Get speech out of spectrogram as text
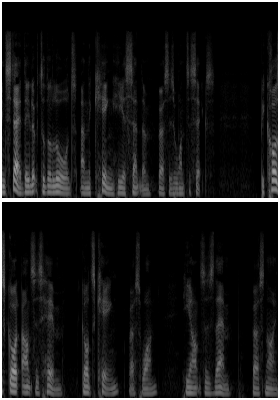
Instead, they look to the Lord and the King he has sent them. Verses 1 to 6. Because God answers him, God's King, verse 1, he answers them. Verse 9.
